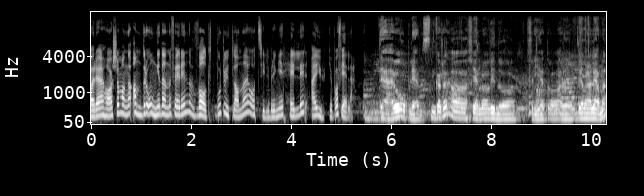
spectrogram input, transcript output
Paret har som mange andre unge denne ferien valgt bort utlandet og tilbringer heller ei uke på fjellet. Det er jo opplevelsen kanskje av fjell og vidde og frihet og det å være alene.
